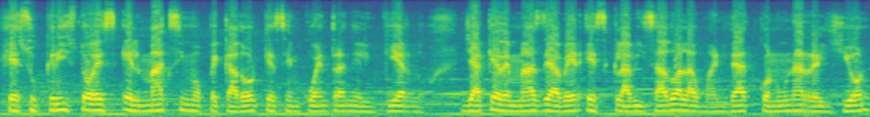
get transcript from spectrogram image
Jesucristo es el máximo pecador que se encuentra en el infierno, ya que además de haber esclavizado a la humanidad con una religión,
